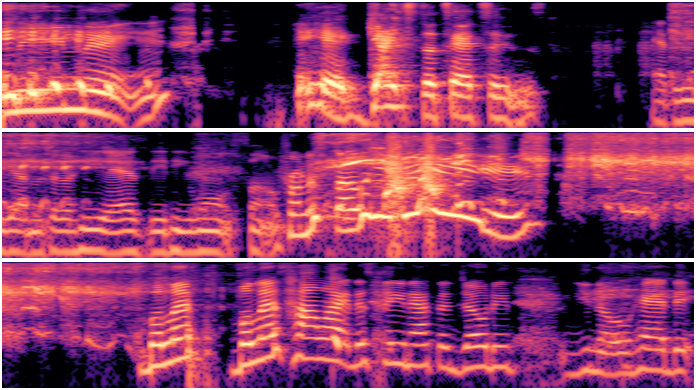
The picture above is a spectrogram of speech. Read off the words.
mean. He had gangster tattoos. After he got into it, he asked, "Did he want something from the store?" He did. but let's but let's highlight the scene after Jody, you know, had the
